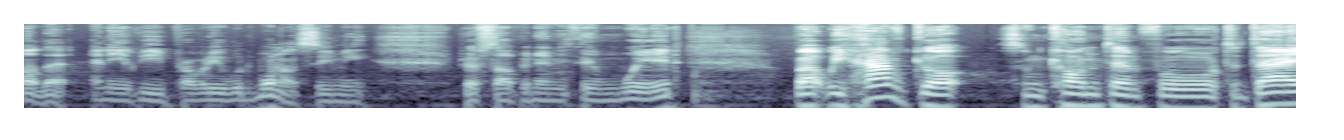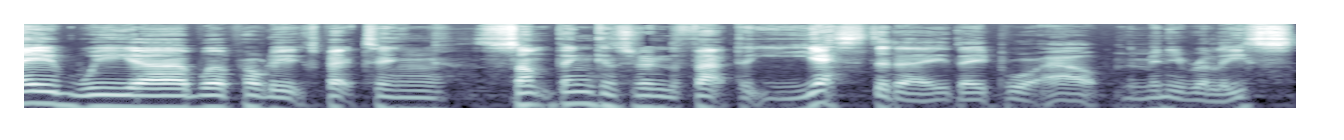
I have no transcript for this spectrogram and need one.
not that any of you probably would want to see me dressed up in anything weird. But we have got some content for today. We uh, were probably expecting something considering the fact that yesterday they brought out the mini release.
